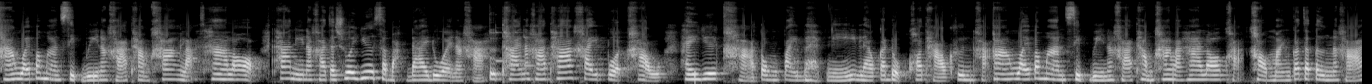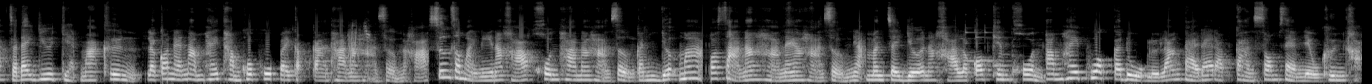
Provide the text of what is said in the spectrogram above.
ค้างไว้ประมาณ 10วินะคะทำข้างละ 5 รอบ ท่านี้นะคะจะช่วยยืดสะบักได้ด้วยนะคะ สุดท้ายนะคะ ถ้าใครปวดเข่าให้ยืดขาตรงไปแบบนี้ แล้วกระดกข้อเท้าขึ้นค่ะ ค้างไว้ประมาณ 10วินะคะทำข้างละ 5 รอบค่ะ เข่ามันก็จะตึงนะคะ จะได้ยืดเหยียดมากขึ้น แล้วก็แนะนำให้ทำควบคู่ไปกับการทานอาหารเสริมนะคะ ซึ่งสมัยนี้นะคะ คนทานอาหารเสริมกันเยอะมาก เพราะสารอาหารในอาหารเสริมเนี่ยมันจะเยอะนะคะ แล้วก็เข้มข้นทำให้พวกกระดูกหรือร่างกายได้รับการซ่อมแซมเร็วขึ้นค่ะ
